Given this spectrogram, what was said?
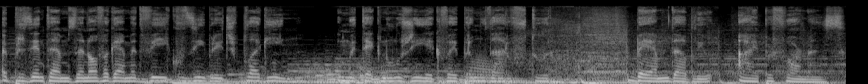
Apresentamos a nova gama de veículos híbridos plug-in. Uma tecnologia que veio para mudar o futuro. BMW iPerformance.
